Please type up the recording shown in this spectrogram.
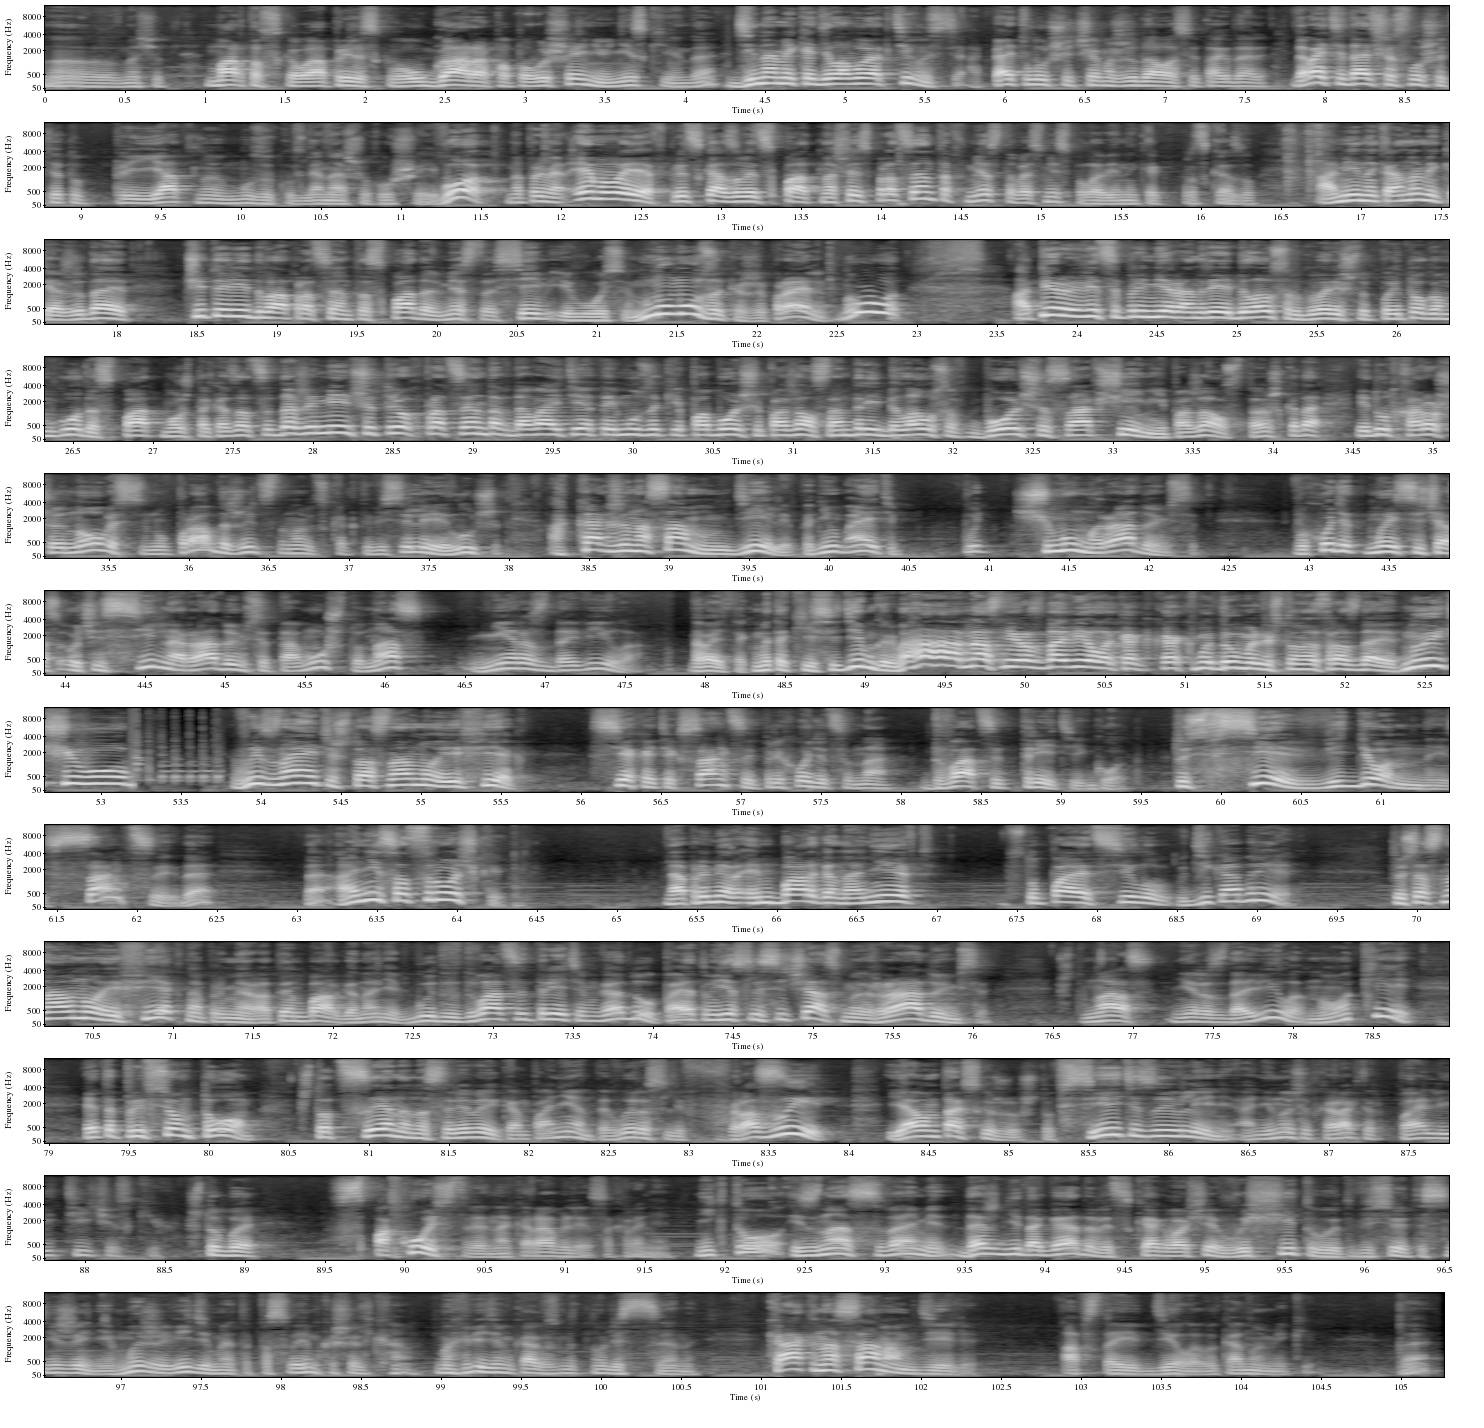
значит, мартовского, апрельского угара по повышению низкие, да. Динамика деловой активности опять лучше, чем ожидалось и так далее. Давайте дальше слушать эту приятную музыку для наших ушей. Вот, например, МВФ предсказывает спад на 6 процентов вместо 8,5, как предсказывал. А Минэкономики ожидает 4,2 процента спада вместо 7,8. Ну, музыка же, правильно? Ну вот. А первый вице-премьер Андрей Белоусов говорит, что по итогам года спад может оказаться даже меньше трех процентов. Давайте этой музыки побольше, пожалуйста. Андрей Белоусов, больше сообщений, пожалуйста. Потому что когда идут хорошие новости, ну правда жить становится как-то веселее, лучше. А как же на самом деле, понимаете, почему мы радуемся? Выходит, мы сейчас очень сильно радуемся тому, что нас не раздавило. Давайте так, мы такие сидим, говорим, а, нас не раздавило, как, как мы думали, что нас раздавит. Ну и чего? Вы знаете, что основной эффект всех этих санкций приходится на 23 год. То есть все введенные санкции, да, да, они с отсрочкой. Например, эмбарго на нефть вступает в силу в декабре. То есть основной эффект, например, от эмбарго на нефть будет в 23 году. Поэтому если сейчас мы радуемся, что нас не раздавило, ну окей, это при всем том, что цены на сырьевые компоненты выросли в разы. Я вам так скажу, что все эти заявления, они носят характер политических, чтобы спокойствие на корабле сохранять. Никто из нас с вами даже не догадывается, как вообще высчитывают все это снижение. Мы же видим это по своим кошелькам, мы видим, как взметнулись цены. Как на самом деле обстоит дело в экономике, да?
